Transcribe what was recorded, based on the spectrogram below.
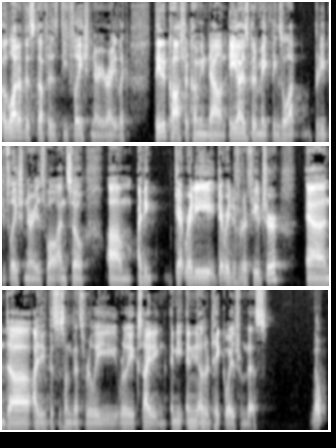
a lot of this stuff is deflationary, right? Like data costs are coming down. AI is going to make things a lot pretty deflationary as well. And so um, I think get ready, get ready for the future and uh, I think this is something that's really really exciting. Any any other takeaways from this? Nope.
